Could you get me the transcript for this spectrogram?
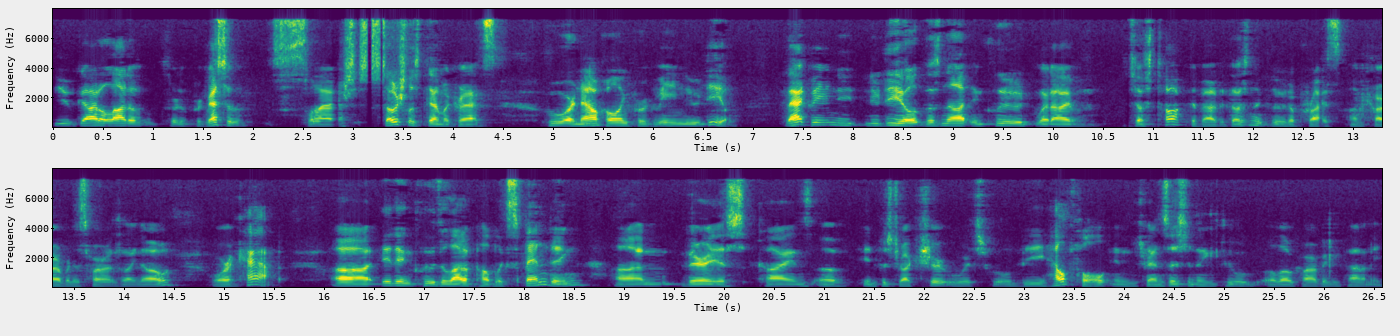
you've got a lot of sort of progressive slash socialist Democrats who are now calling for a Green New Deal. That Green New Deal does not include what I've just talked about. It doesn't include a price on carbon, as far as I know, or a cap. Uh, it includes a lot of public spending on various kinds of infrastructure, which will be helpful in transitioning to a low carbon economy.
